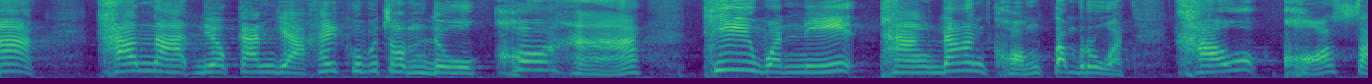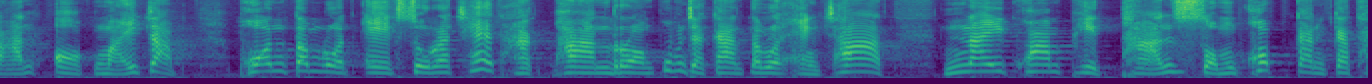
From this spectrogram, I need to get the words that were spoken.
มากขนาดเดียวกันอยากให้คุณผู้ชมดูข้อหาที่วันนี้ทางด้านของตำรวจ เขาขอสารออกหมายจับพลตำรวจเอกสุรเชษฐ์หักพานรองผู้บัญชาการตำรวจแห่งชาติ ในความผิดฐานสมคบกันกระท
